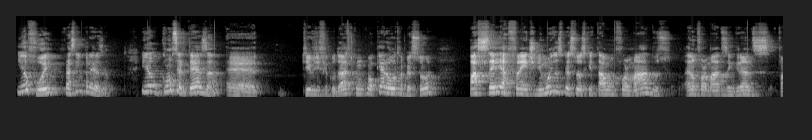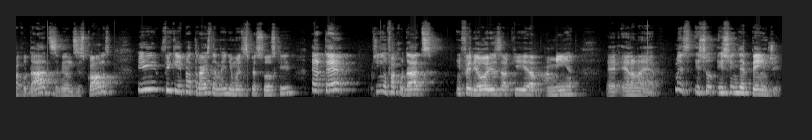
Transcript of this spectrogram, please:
E eu fui para essa empresa. E eu, com certeza, é, tive dificuldades como qualquer outra pessoa. Passei à frente de muitas pessoas que estavam formados, eram formados em grandes faculdades, grandes escolas, e fiquei para trás também de muitas pessoas que até tinham faculdades inferiores a que a, a minha é, era na época. Mas isso, isso independe.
